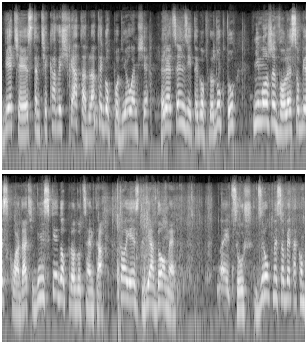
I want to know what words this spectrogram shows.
Wiecie, jestem ciekawy świata, dlatego podjąłem się recenzji tego produktu, mimo że wolę sobie składać duńskiego producenta. To jest wiadome. No i cóż, zróbmy sobie taką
